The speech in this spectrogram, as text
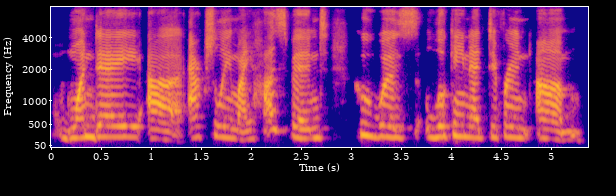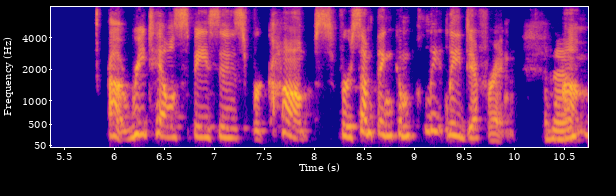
one day, uh, actually, my husband, who was looking at different um, uh, retail spaces for comps for something completely different, mm-hmm. um,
